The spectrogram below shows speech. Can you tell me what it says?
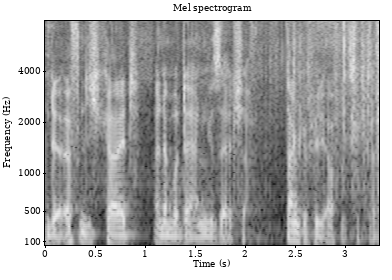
in der Öffentlichkeit einer modernen Gesellschaft. Danke für die Aufmerksamkeit.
